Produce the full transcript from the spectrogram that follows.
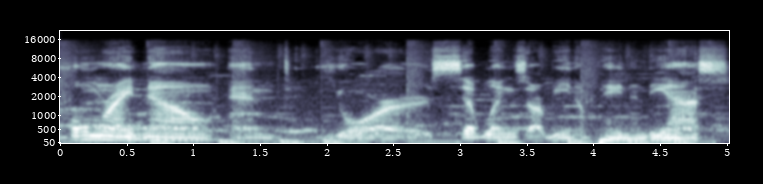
home right now and your siblings are being a pain in the ass,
